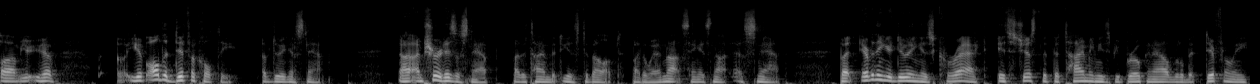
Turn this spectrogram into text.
um, you, you have you have all the difficulty of doing a snap. Uh, I'm sure it is a snap by the time it gets developed, by the way. I'm not saying it's not a snap. But everything you're doing is correct. It's just that the timing needs to be broken out a little bit differently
